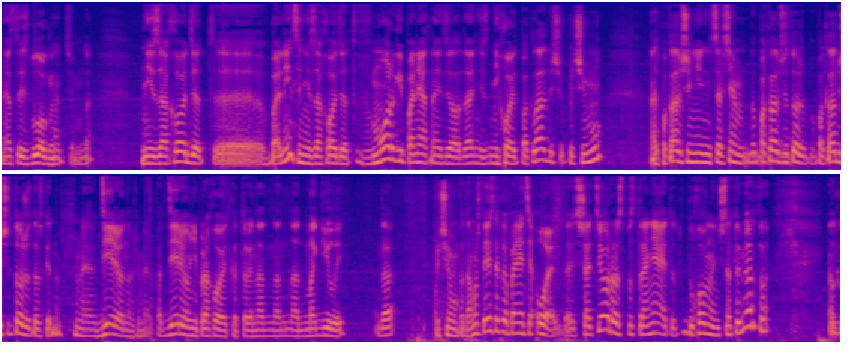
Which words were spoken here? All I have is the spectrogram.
У нас есть блог на эту тему, да? Не заходят в больницы, не заходят в морги, понятное дело, да, не, не ходят по кладбищу. Почему? А по кладбищу не, не совсем, ну, по кладбищу тоже, по кладбищу тоже, так сказать, например, дерево, например, под деревом не проходит, которое над, над, над могилой, да? Почему? Потому что есть такое понятие оэль, то есть шатер распространяет эту духовную нечистоту мертвого, ну,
